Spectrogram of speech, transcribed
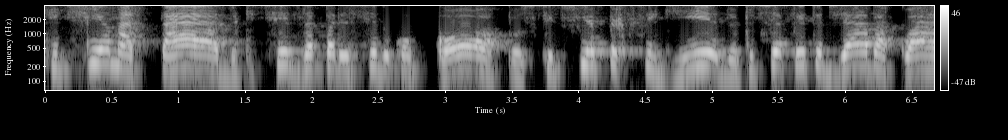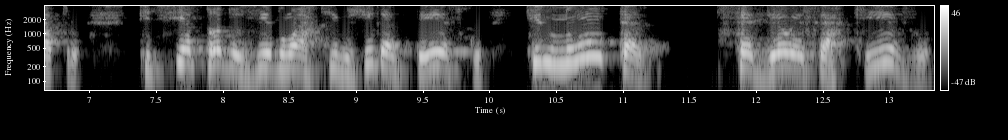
que tinha matado, que tinha desaparecido com corpos, que tinha perseguido, que tinha feito diabo a quatro, que tinha produzido um arquivo gigantesco, que nunca cedeu esse arquivo,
